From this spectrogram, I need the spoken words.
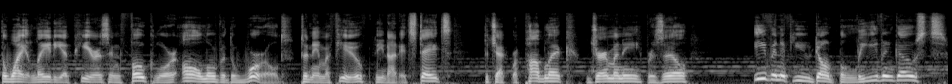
The White Lady appears in folklore all over the world, to name a few, the United States, the Czech Republic, Germany, Brazil. Even if you don't believe in ghosts,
